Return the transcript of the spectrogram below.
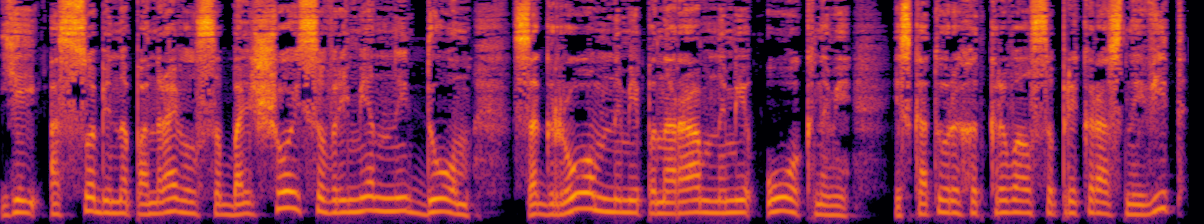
Ей особенно понравился большой современный дом с огромными панорамными окнами, из которых открывался прекрасный вид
